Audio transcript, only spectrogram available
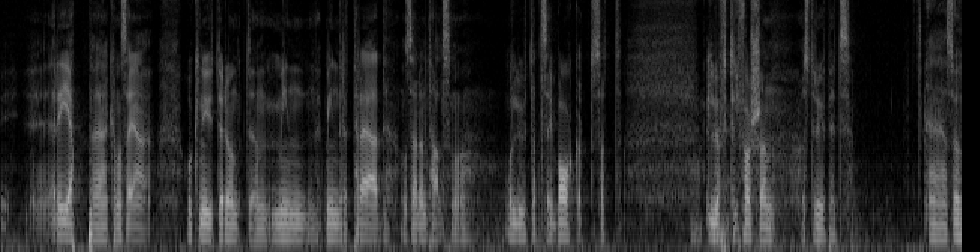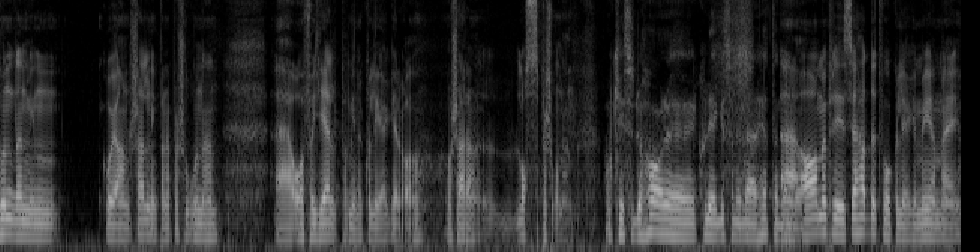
eh, rep kan man säga och knutit runt en min, ett mindre träd och sen runt halsen och, och lutat sig bakåt så att okay. lufttillförseln har strypits. Eh, så hunden min går jag anskällning på den här personen eh, och får hjälp av mina kollegor och, och köra loss personen. Okej, så du har eh, kollegor som är i närheten? Där, Eh, ja, men precis. Jag hade två kollegor med mig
